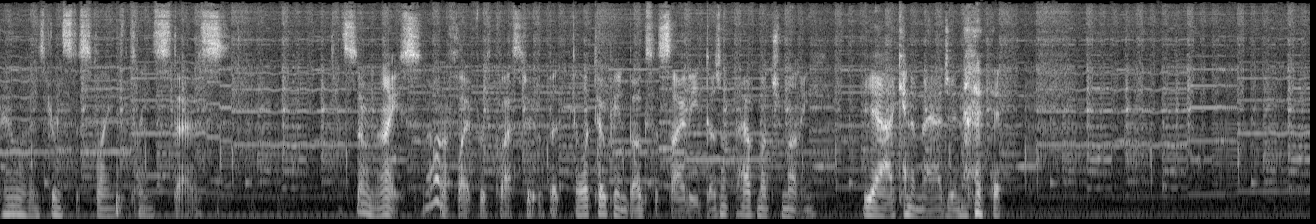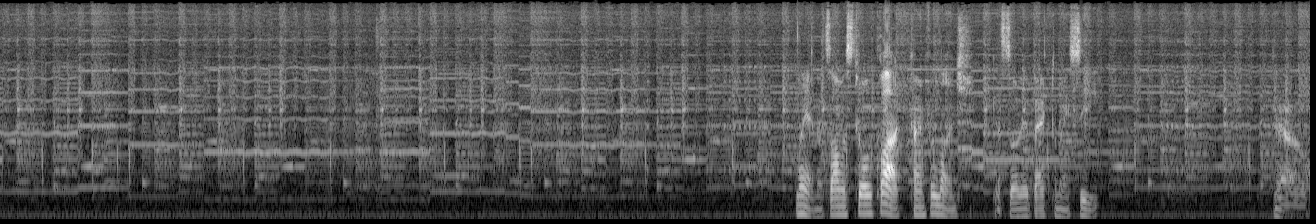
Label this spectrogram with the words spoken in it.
Panel of instruments displaying the plane's status. It's so nice. I want to fly first class too, but Electopian Bug Society doesn't have much money. Yeah, I can imagine. Lan, it's almost 12 o'clock. Time for lunch. Guess I'll get back to my seat. No,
